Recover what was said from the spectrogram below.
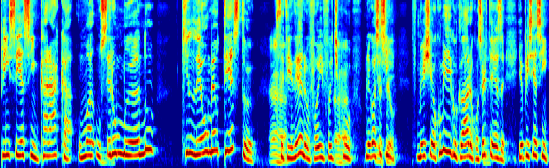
pensei assim, caraca, uma, um ser humano que leu o meu texto. Você entendendo? Foi, foi tipo, Aham. um negócio Mexeu. assim. Mexeu comigo, claro, com certeza. E eu pensei assim,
